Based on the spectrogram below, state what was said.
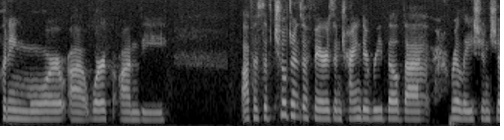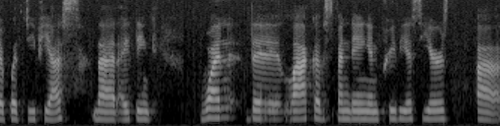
putting more uh, work on the Office of Children's Affairs and trying to rebuild that relationship with DPS, that I think one, the lack of spending in previous years uh,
